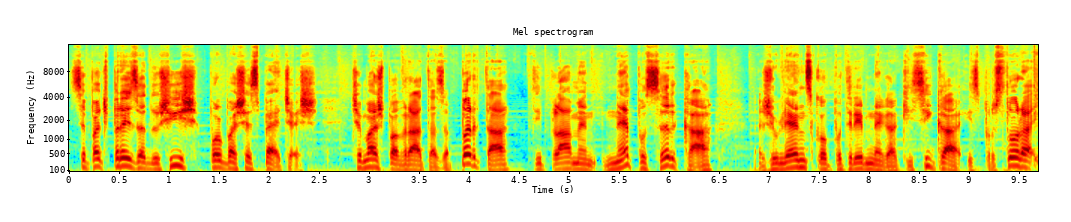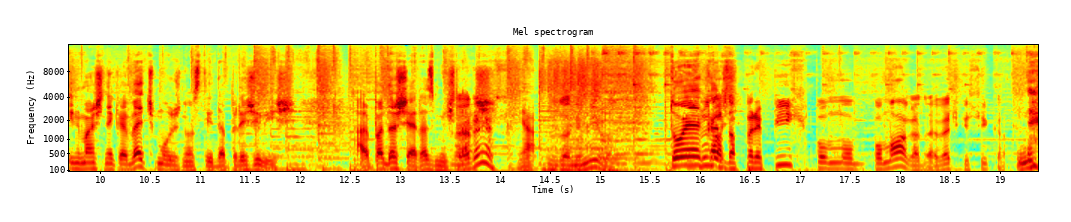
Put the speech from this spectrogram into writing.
se pač prej zadušiš, pol pa še spečeš. Če imaš pa vrata zaprta, ti plamen ne posrka življensko potrebnega kisika iz prostora in imaš nekaj več možnosti, da preživiš. Ali pa da še razmišljaš. Ja. Zanimivo. To je kar da prepih pomo- pomaga, da je več kisika. Ne,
